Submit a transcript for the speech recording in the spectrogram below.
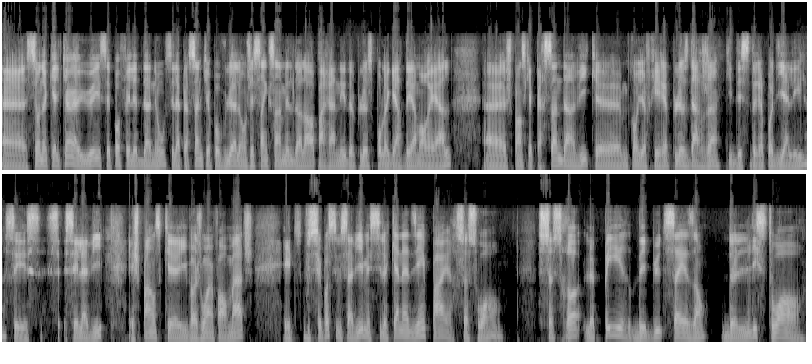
Euh, si on a quelqu'un à huer, c'est pas Philippe Dano, c'est la personne qui a pas voulu allonger 500 000 dollars par année de plus pour le garder à Montréal. Euh, je pense qu'il n'y a personne d'envie qu'on lui offrirait plus d'argent qui déciderait pas d'y aller. C'est, c'est, la vie. Et je pense qu'il va jouer un fort match. Et je sais pas si vous saviez, mais si le Canadien perd ce soir, ce sera le pire début de saison de l'histoire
